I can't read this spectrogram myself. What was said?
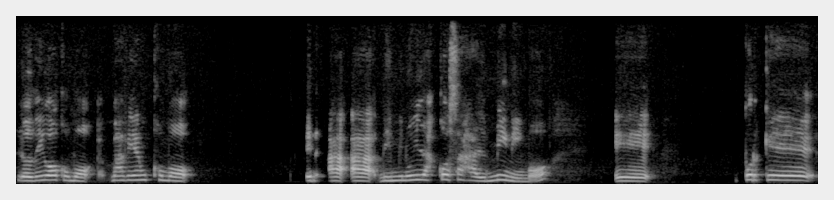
lo digo como, más bien como a, disminuir las cosas al mínimo, eh, porque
